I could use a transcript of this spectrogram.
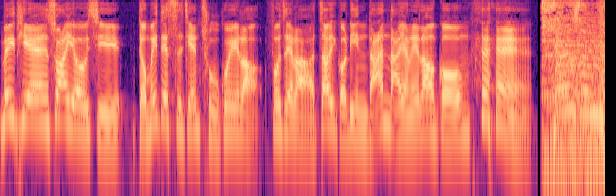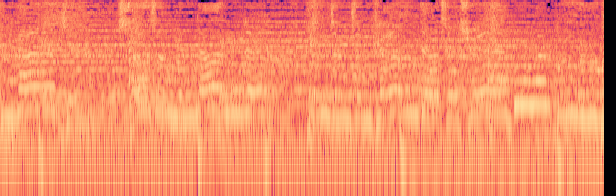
每天耍游戏都没得时间出轨了，否则啦，找一个林丹那样的老公，嘿嘿。算什么男人？算什么男人？眼睁睁看他走，却不闻不问。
